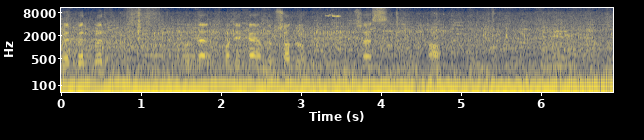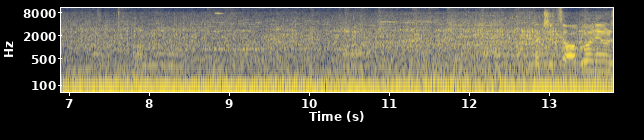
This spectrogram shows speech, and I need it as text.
pyr, pyr, pyr, podjechałem do przodu przez o. o. Także co, ogólnie już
